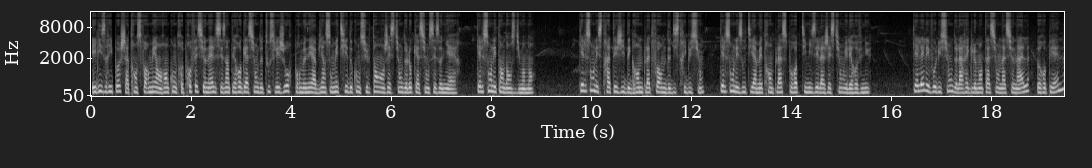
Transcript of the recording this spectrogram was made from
Élise Ripoche a transformé en rencontre professionnelle ses interrogations de tous les jours pour mener à bien son métier de consultant en gestion de location saisonnière. Quelles sont les tendances du moment? Quelles sont les stratégies des grandes plateformes de distribution? Quels sont les outils à mettre en place pour optimiser la gestion et les revenus? Quelle est l'évolution de la réglementation nationale, européenne?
